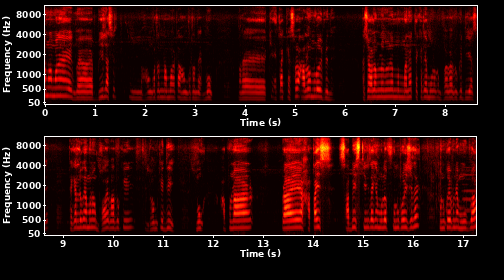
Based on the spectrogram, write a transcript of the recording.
আমাৰ মানে বিল আছিল সংগঠন নামৰ এটা সংগঠনে মোক মানে এটা কেছৰ আলম লৈ পিনে কেছৰ আলম লৈ পিনে মানে তেখেতে মোৰ ভয় ভাবুকি দি আছে। তেখেতলোকে মানে ভয় ভাবুকি ধমকি দি মোক আপোনাৰ প্ৰায় সাতাইছ ছাব্বিছ তিনি তাৰিখে মোলৈ ফোন কৰিছিলে। ফোন কৰি পিনে মোৰ পৰা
